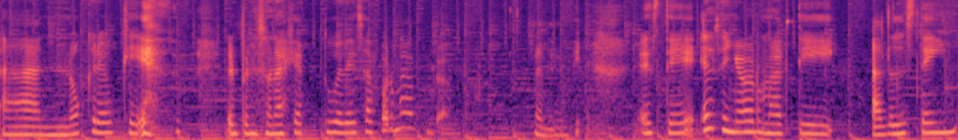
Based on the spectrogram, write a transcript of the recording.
ah, no creo que el personaje actúe de esa forma. En fin. Este, el señor Marty Adelstein,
